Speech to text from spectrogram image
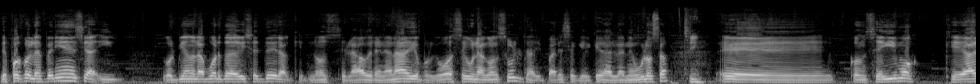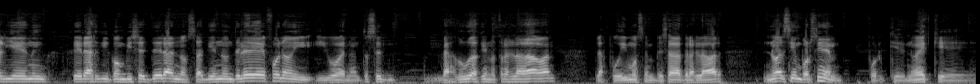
Después con la experiencia y golpeando la puerta de billetera, que no se la abren a nadie porque vos haces una consulta y parece que queda en la nebulosa, Sí. eh, conseguimos que alguien jerárquico con billetera nos atienda un teléfono y, y bueno, entonces las dudas que nos trasladaban las pudimos empezar a trasladar, no al 100%, porque no es que,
